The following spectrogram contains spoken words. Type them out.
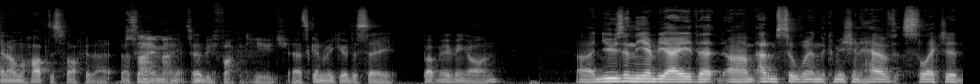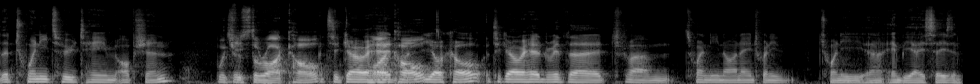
and I'm hyped as fuck for that. That's Same, gonna- mate. It's going to be fucking huge. that's going to be good to see. But moving on. Uh, news in the NBA that um, Adam Silver and the Commission have selected the 22 team option Which is the right call. to go My ahead. call. Your call to go ahead with the um, 2019-2020 uh, NBA season.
